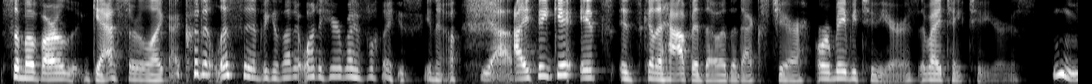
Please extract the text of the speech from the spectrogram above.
Some of our guests are like, I couldn't listen because I didn't want to hear my voice, you know. Yeah. I think it, it's it's gonna happen though in the next year. Or maybe two years. It might take two years. Hmm,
